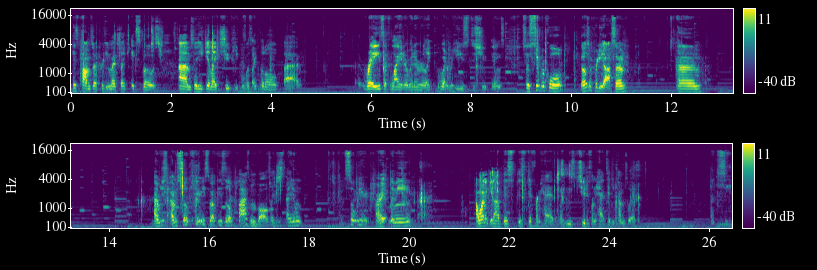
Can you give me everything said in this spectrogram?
his palms are pretty much like exposed. Um, so he can like shoot people with like little uh, rays of light or whatever, like whatever he uses to shoot things. So super cool. Those are pretty awesome. Um, I'm just, I'm so curious about these little plasma balls. I just, I don't, it's so weird. All right, let me, I want to get out this, this different head, these two different heads that he comes with. Let's see.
